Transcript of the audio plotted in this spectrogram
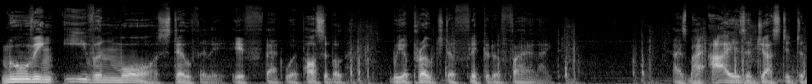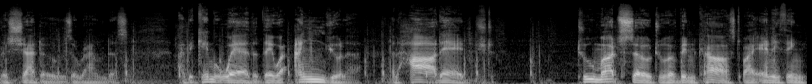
Moving even more stealthily, if that were possible, we approached a flicker of firelight. As my eyes adjusted to the shadows around us, I became aware that they were angular and hard edged, too much so to have been cast by anything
